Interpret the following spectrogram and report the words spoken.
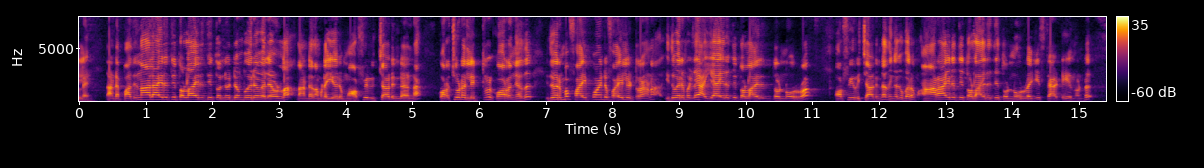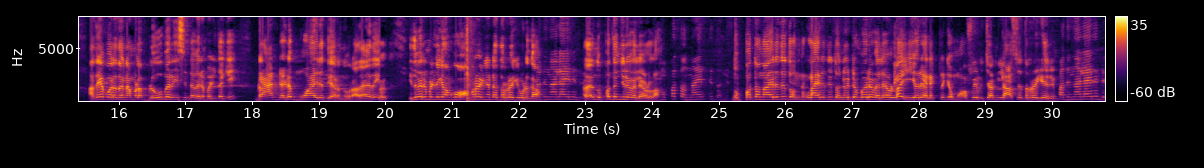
അല്ലേ? ദാണ്ടെ പതിനാലായിരത്തി തൊള്ളായിരത്തി തൊണ്ണൂറ്റൊമ്പത് രൂപ വിലയുള്ള ദാണ്ടെ നമ്മുടെ ഈ ഒരു മോർഫി റിച്ചാർഡിന്റെ എണ്ണ കുറച്ചുകൂടെ ലിറ്റർ കുറഞ്ഞത്. ഇത് വരുമ്പോൾ ഫൈവ് പോയിന്റ് ഫൈവ് ലിറ്റർ ആണ് ഇത് വരുമ്പോഴേ അയ്യായിരത്തി തൊള്ളായിരത്തി തൊണ്ണൂറ് രൂപ മോർഫി റിച്ചാർഡിന്റെ നിങ്ങൾക്ക് വെറും ആറായിരത്തി തൊള്ളായിരത്തി തൊണ്ണൂറ് രൂപയ്ക്ക് സ്റ്റാർട്ട് ചെയ്യുന്നുണ്ട്. അതേപോലെ തന്നെ നമ്മളെ ബ്ലൂബെറീസിന്റെ വരുമ്പോഴത്തേക്ക് ബ്രാൻഡഡ് മൂവായിരത്തി അറുന്നൂറ് അതായത് ഇത് വരുമ്പോഴത്തേക്ക് നമുക്ക് ഓഫർ കഴിഞ്ഞിട്ട് എത്ര രൂപയ്ക്ക് കൊടുക്കാം? അതായത് മുപ്പത്തഞ്ച് രൂപ വിലയുള്ള. മുപ്പത്തൊന്നായിരത്തി തൊള്ളായിരത്തി തൊണ്ണൂറ്റൊമ്പത് രൂപ വിലയുള്ള ഈ ഒരു ഇലക്ട്രിക് മോഫി റിച്ചാർഡിന് ലാസ്റ്റ് എത്ര രൂപയ്ക്ക് വരും? പതിനാലായിരം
